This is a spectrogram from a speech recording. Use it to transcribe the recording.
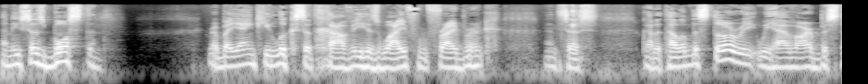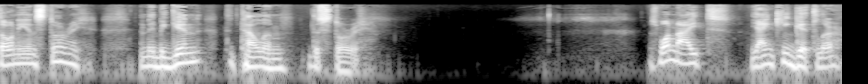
And he says, Boston. Rabbi Yankee looks at Chavi, his wife from Freiburg, and says, got to tell him the story. We have our Bostonian story. And they begin to tell him the story. It was one night, Yankee Gittler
